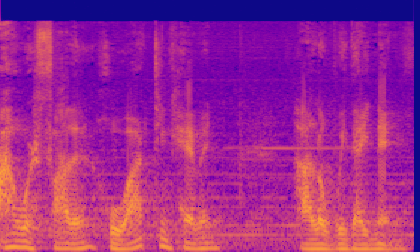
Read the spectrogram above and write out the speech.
Our Father, who art in heaven, hallowed be thy name.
